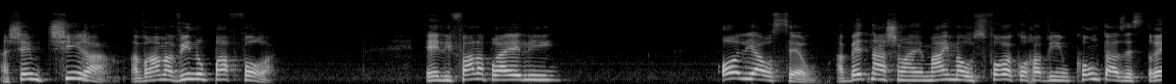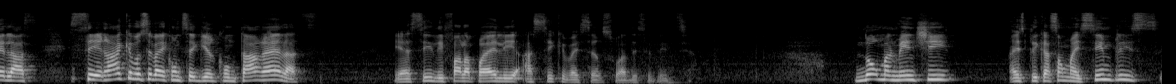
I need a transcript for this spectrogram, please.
Hashem tira Avraham Avinu para fora. Ele fala para ele, olha ao céu, abet na Hashemayim, fora conta as estrelas, será que você vai conseguir contar elas? E assim ele fala para ele, assim que vai ser sua descendência. Normalmente, a explicação mais simples,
